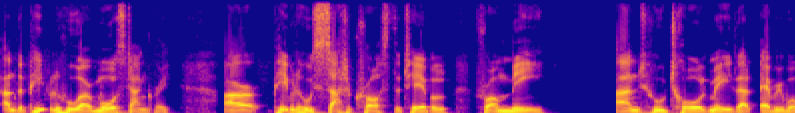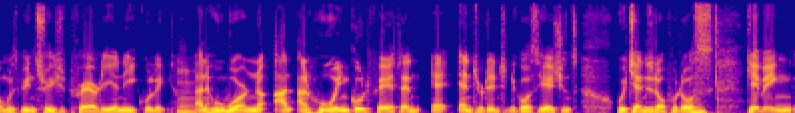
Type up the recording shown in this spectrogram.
and the people who are most angry are people who sat across the table from me and who told me that everyone was being treated fairly and equally, mm. and who were not, and, and who in good faith en- entered into negotiations, which ended up with us mm. giving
